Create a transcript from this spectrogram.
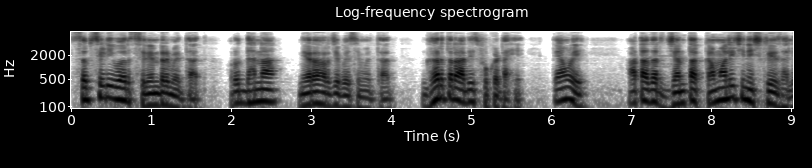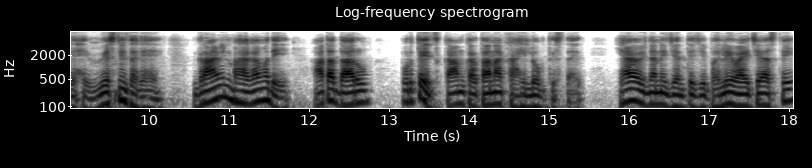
सबसिडीवर सिलेंडर मिळतात. वृद्धांना निराधारचे पैसे मिळतात. घर तर आधीच फुकट आहे. त्यामुळे आता जर जनता कमालीची निष्क्रिय झाली आहे व्यसनी झाली आहे. ग्रामीण भागामध्ये आता दारू पुरतेच काम करताना काही लोक दिसत आहेत ह्या योजनांनी जनतेचे भले व्हायचे असते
